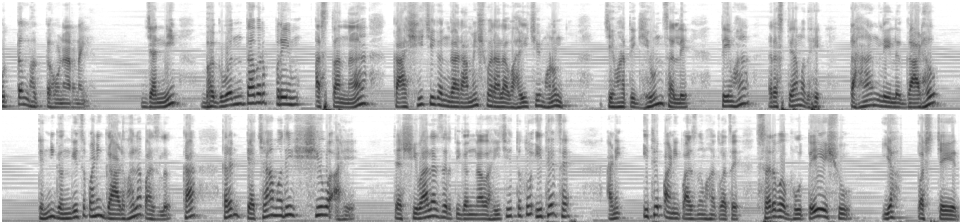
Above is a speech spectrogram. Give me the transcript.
उत्तम भक्त होणार नाही? ज्यांनी भगवंतावर प्रेम असताना काशीची गंगा रामेश्वराला व्हायची म्हणून जेव्हा ते घेऊन चालले तेव्हा रस्त्यामध्ये तहानलेलं गाढव त्यांनी गंगेचं पाणी गाढवाला पाजलं. का? कारण त्याच्यामध्ये शिव आहे. त्या शिवाला जर ती गंगा व्हायची तर तो इथेच आहे. आणि इथे पाणी पाजणं महत्त्वाचं आहे. सर्व भूतेषु यह पश्चेद.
